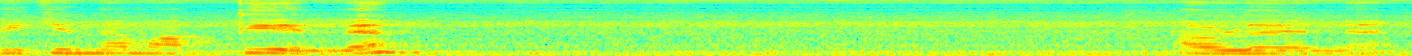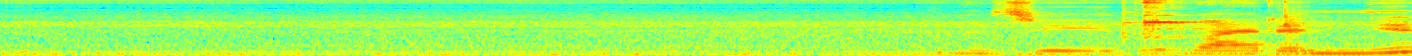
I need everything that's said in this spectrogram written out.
ഇരിക്കുന്ന മത്തിയല്ല. അവൾ തന്നെ ഇത് ചെയ്ത് വരഞ്ഞ്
